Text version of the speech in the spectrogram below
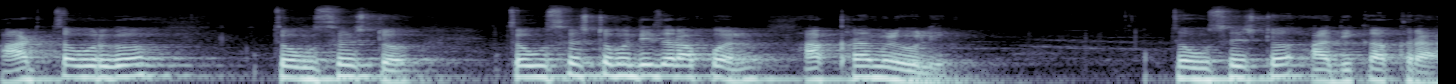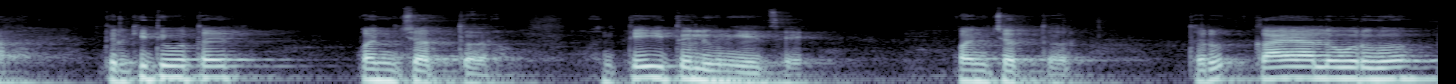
आठचा वर्ग चौसष्ट. चौसष्टमध्ये जर आपण अकरा मिळवले चौसष्ट अधिक अकरा तर किती होत आहेत? पंच्याहत्तर. ते इथं लिहून घ्यायचं आहे पंच्याहत्तर. तर काय आलं वर्ग?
